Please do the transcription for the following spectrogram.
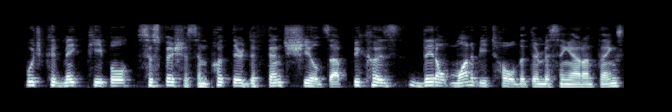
which could make people suspicious and put their defense shields up because they don't want to be told that they're missing out on things.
